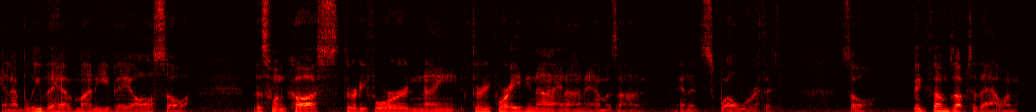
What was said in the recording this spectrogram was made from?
and I believe they have them on eBay also. This one costs $34.89 on Amazon, and it's well worth it. So, big thumbs up to that one.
